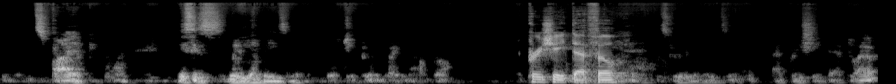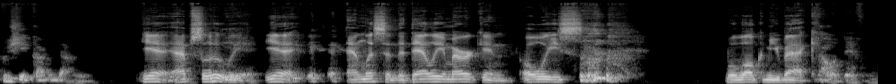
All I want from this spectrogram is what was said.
you know, inspire people. This is really amazing what you're doing right now, bro. Appreciate that, Phil. Yeah, it's really amazing. I appreciate that too. I appreciate coming down here. Yeah, absolutely. Yeah. And listen, the Daily American always will welcome you back. Oh, definitely.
